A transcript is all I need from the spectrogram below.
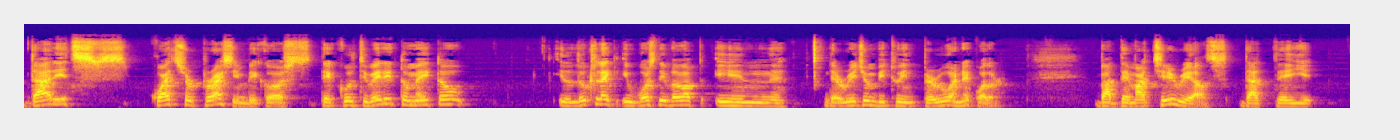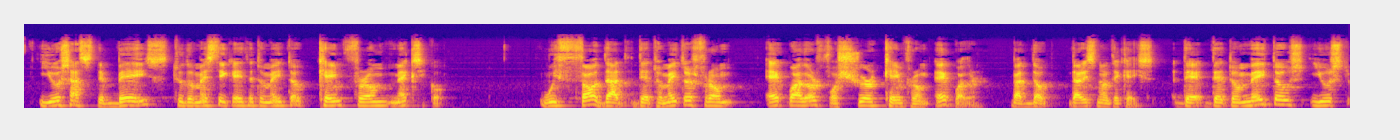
that is quite surprising because the cultivated tomato, it looks like it was developed in the region between Peru and Ecuador. But the materials that they use as the base to domesticate the tomato came from Mexico. We thought that the tomatoes from Ecuador for sure came from Ecuador but no, that is not the case. The, the tomatoes used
